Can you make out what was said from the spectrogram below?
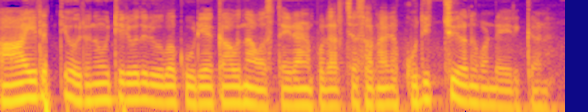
ആയിരത്തി ഒരുന്നൂറ്റി ഇരുപത് രൂപ കൂടിയേക്കാവുന്ന അവസ്ഥയിലാണ് പുലർച്ചെ സ്വർണവില കുതിച്ചുയർന്നു കൊണ്ടേയിരിക്കുകയാണ്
